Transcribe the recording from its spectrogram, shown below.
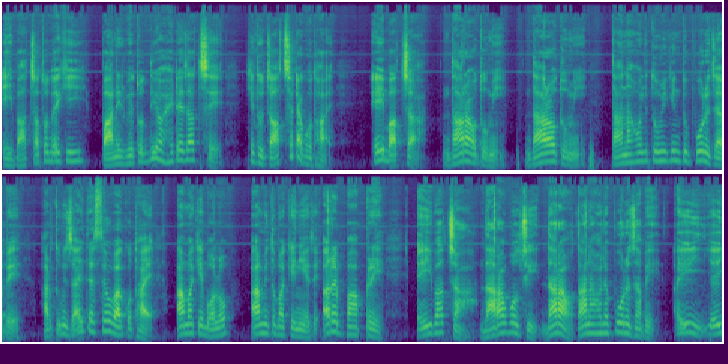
এই বাচ্চা তো দেখি পানির ভেতর দিয়েও হেঁটে যাচ্ছে, কিন্তু যাচ্ছেটা কোথায়? এই বাচ্চা, দাঁড়াও তুমি দাঁড়াও তুমি। তা না হলে তুমি কিন্তু পড়ে যাবে। আর তুমি যাইতেছেও বা কোথায়? আমাকে বলো, আমি তোমাকে নিয়ে যাই। আরে বাপরে, এই বাচ্চা, দাঁড়াও বলছি, দাঁড়াও, তা না হলে পড়ে যাবে। এই এই,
